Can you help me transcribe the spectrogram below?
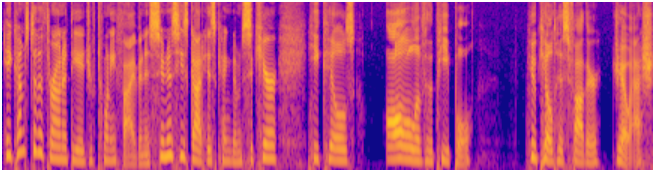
He comes to the throne at the age of 25, and as soon as he's got his kingdom secure, he kills all of the people who killed his father, Joash.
